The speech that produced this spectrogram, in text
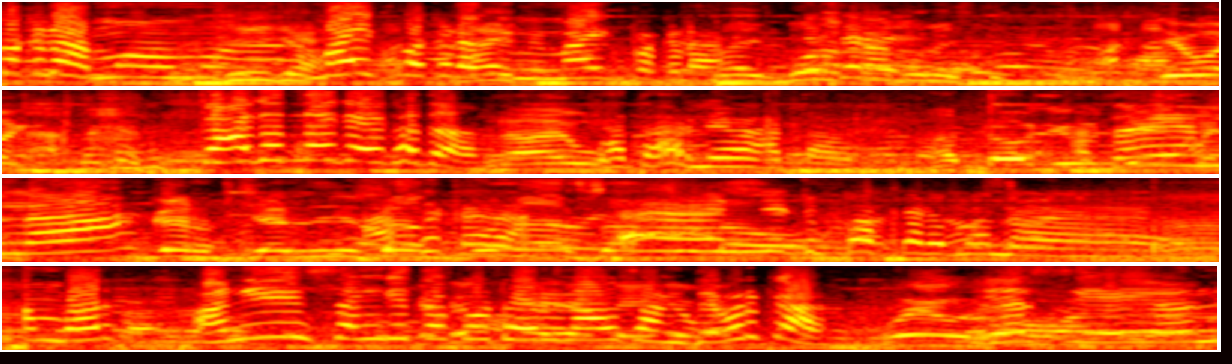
पकडा म- म- माईक पकडा तुम्ही माईक पकडा कागद नाही का एखादा हातावर लिहा हातावर आता यांना नंबर आणि संगीता कोठारी नाव सांगते बर का S N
